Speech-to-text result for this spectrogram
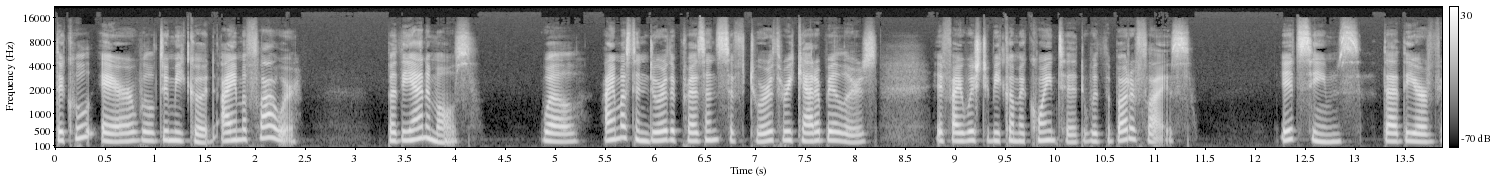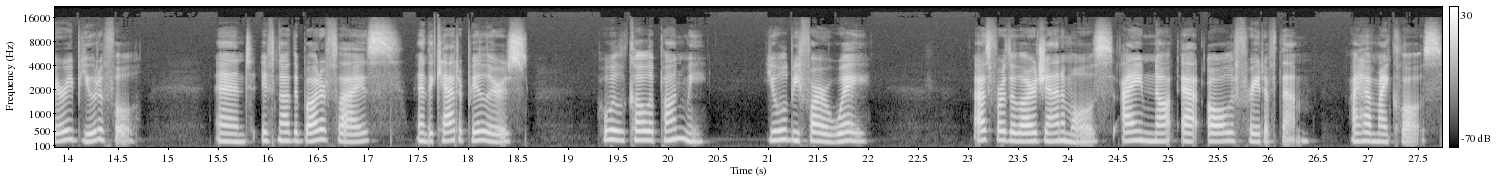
The cool air will do me good. I am a flower. But the animals. Well, I must endure the presence of two or three caterpillars if I wish to become acquainted with the butterflies. It seems that they are very beautiful, and if not the butterflies and the caterpillars, who will call upon me? You will be far away. As for the large animals, I am not at all afraid of them. I have my claws.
